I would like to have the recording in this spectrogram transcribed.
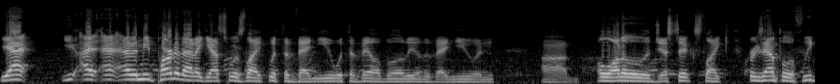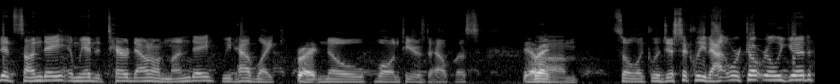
Yeah, you, I, I, I mean, part of that, I guess, was like with the venue, with the availability of the venue, and um, a lot of the logistics. Like, for example, if we did Sunday and we had to tear down on Monday, we'd have like Right. no volunteers to help us. Yeah. Right. Um, so like logistically, that worked out really good.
